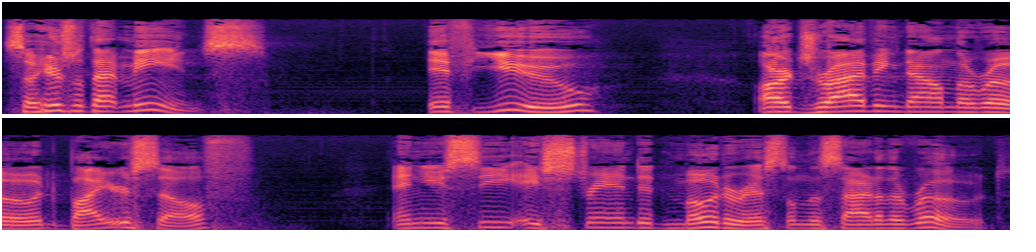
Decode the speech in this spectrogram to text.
So here's what that means. If you are driving down the road by yourself and you see a stranded motorist on the side of the road,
